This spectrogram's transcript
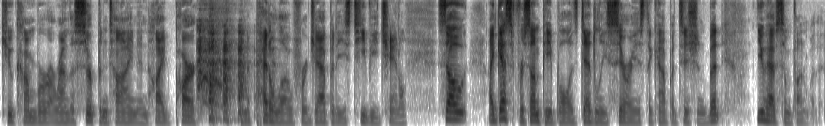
cucumber around the Serpentine in Hyde Park in a pedalo for a Japanese TV channel. So, I guess for some people it's deadly serious, the competition, but you have some fun with it.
